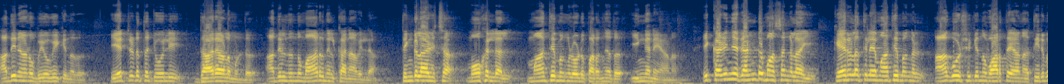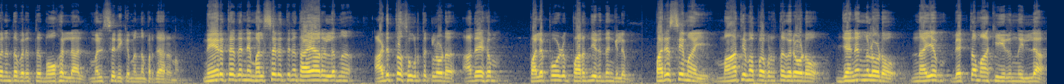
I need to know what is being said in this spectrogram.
അതിനാണ് ഉപയോഗിക്കുന്നത്. ഏറ്റെടുത്ത ജോലി ധാരാളമുണ്ട്. അതിൽ നിന്ന് മാറി നിൽക്കാനാവില്ല. തിങ്കളാഴ്ച മോഹൻലാൽ മാധ്യമങ്ങളോട് പറഞ്ഞത് ഇങ്ങനെയാണ്. ഇക്കഴിഞ്ഞ രണ്ട് മാസങ്ങളായി കേരളത്തിലെ മാധ്യമങ്ങൾ ആഘോഷിക്കുന്ന വാർത്തയാണ് തിരുവനന്തപുരത്ത് മോഹൻലാൽ മത്സരിക്കുമെന്ന പ്രചാരണം. നേരത്തെ തന്നെ മത്സരത്തിന് തയ്യാറില്ലെന്ന് അടുത്ത സുഹൃത്തുക്കളോട് അദ്ദേഹം പലപ്പോഴും പറഞ്ഞിരുന്നെങ്കിലും പരസ്യമായി മാധ്യമപ്രവർത്തകരോടോ ജനങ്ങളോടോ നയം വ്യക്തമാക്കിയിരുന്നില്ല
